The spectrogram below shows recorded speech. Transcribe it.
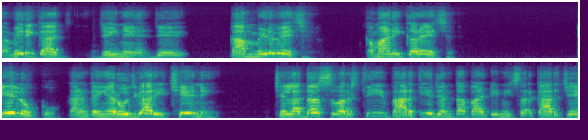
અમેરિકા જઈને જે કામ મેળવે છે, કમાણી કરે છે, એ લોકો, કારણ કે અહીંયા રોજગારી છે નહીં. છેલ્લા દસ વર્ષથી ભારતીય જનતા પાર્ટીની સરકાર છે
